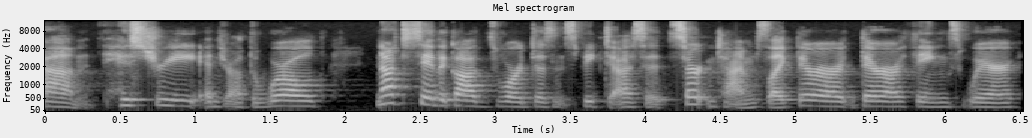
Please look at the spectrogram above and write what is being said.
um, history and throughout the world not to say that God's word doesn't speak to us at certain times. Like there are there are things where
